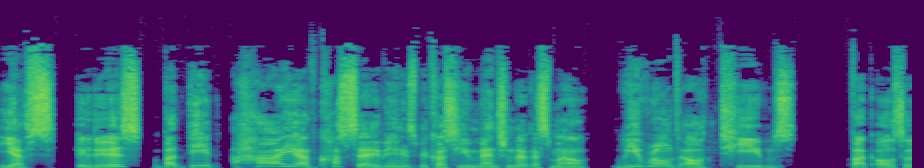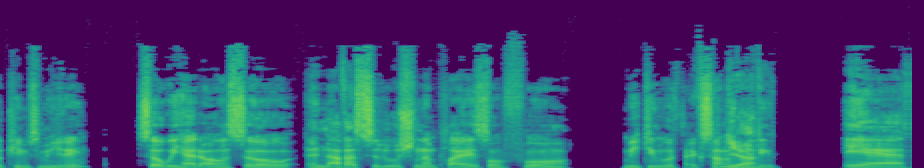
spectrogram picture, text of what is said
yes, it is. But the higher cost savings, because you mentioned that as well, we rolled out Teams, but also Teams meeting. So we had also another solution in place for, meeting with external Yeah. meeting. And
